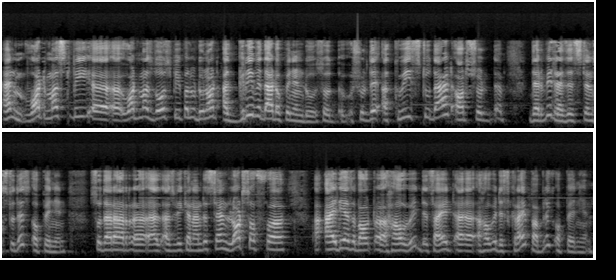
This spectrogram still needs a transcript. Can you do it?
And what must be uh, uh what must those people who do not agree with that opinion do? So should they acquiesce to that or should there be resistance to this opinion? So there are, uh, as, we can understand, lots of uh, ideas about how we decide, how we describe public opinion.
